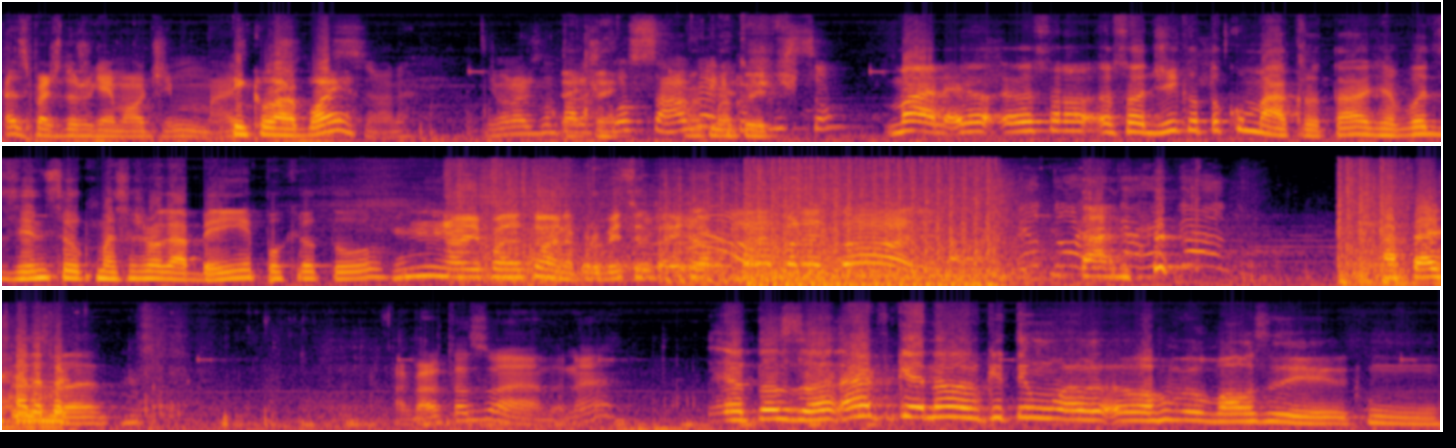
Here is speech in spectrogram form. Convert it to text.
Esse partidor joguei mal demais. Tem claraboia? senhora. E o nariz não para de coçar, velho. Judiação. Mano, eu, eu, só, eu só digo que eu tô com macro, tá? Já vou dizendo se eu começar a jogar bem é porque eu tô. Hum, aí, Panetone, aproveita que você tá aí já. Olha, Panetone. Tá. Até cada zoando. Agora tá zoando, né? Eu tô zoando. É porque não, é porque tem um. Eu, eu arrumei o mouse com.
